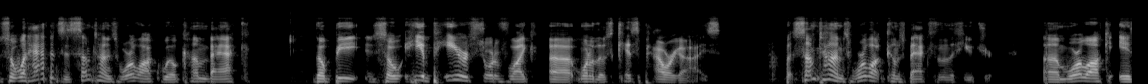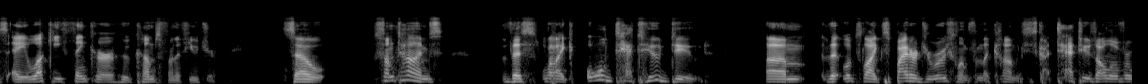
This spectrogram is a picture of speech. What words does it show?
so what happens is sometimes warlock will come back they'll be so he appears sort of like uh one of those kiss power guys but sometimes warlock comes back from the future um warlock is a lucky thinker who comes from the future so sometimes this like old tattooed dude um that looks like spider jerusalem from the comics he's got tattoos all over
